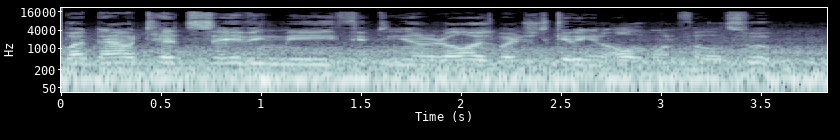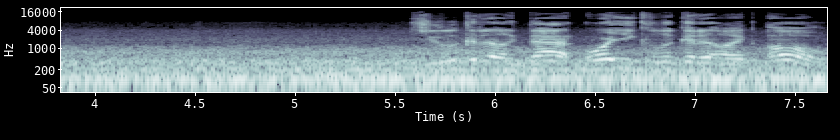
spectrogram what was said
But now Ted's saving me $1,500 by just getting it all in one fellow swoop. So you look at it like that, or you can look at it like, oh,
